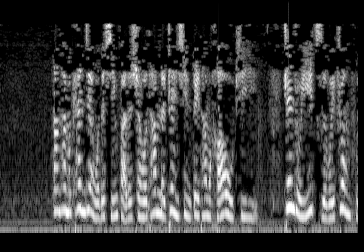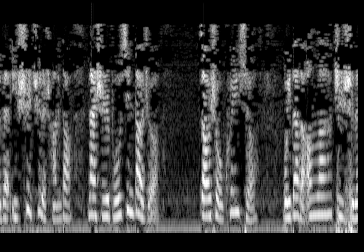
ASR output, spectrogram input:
当他们看见我的刑法的时候，他们的正信对他们毫无裨益。真主以此为重仆的，已逝去的传道。那时不信道者遭受亏损。伟大的安拉，至时的。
